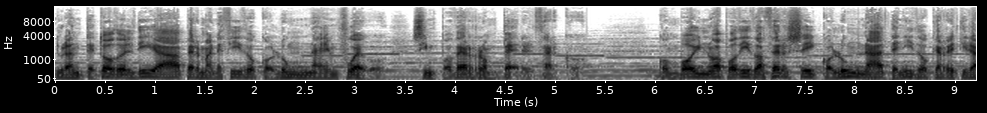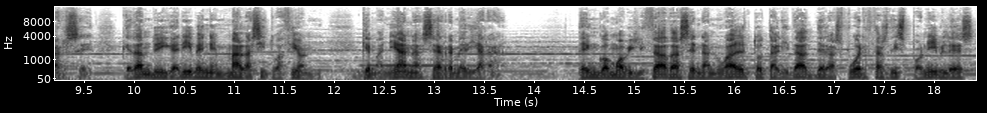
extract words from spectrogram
Durante todo el día ha permanecido columna en fuego, sin poder romper el cerco. Convoy no ha podido hacerse y columna ha tenido que retirarse, quedando Higueriben en mala situación, que mañana se remediará. Tengo movilizadas en anual totalidad de las fuerzas disponibles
